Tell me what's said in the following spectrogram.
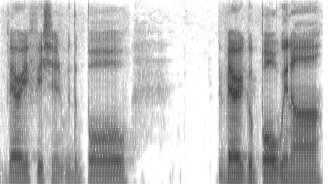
very efficient with the ball. Very good ball winner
